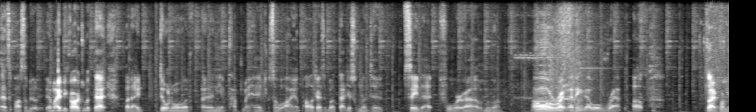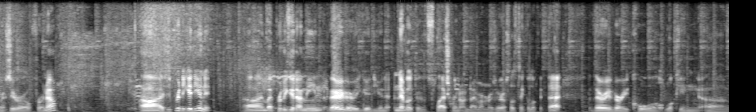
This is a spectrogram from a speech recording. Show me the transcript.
as a possibility. There might be cards with that, but I don't know any off the top of my head, so I apologize about that. Just wanted to say that before uh, we move on. All right, I think that will wrap up Dive Armor Zero for now. Uh, it's a pretty good unit. Uh, and by pretty good, I mean very, very good unit. I never looked at the splash screen on Dive Armor Zero, so let's take a look at that very, very cool looking um,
